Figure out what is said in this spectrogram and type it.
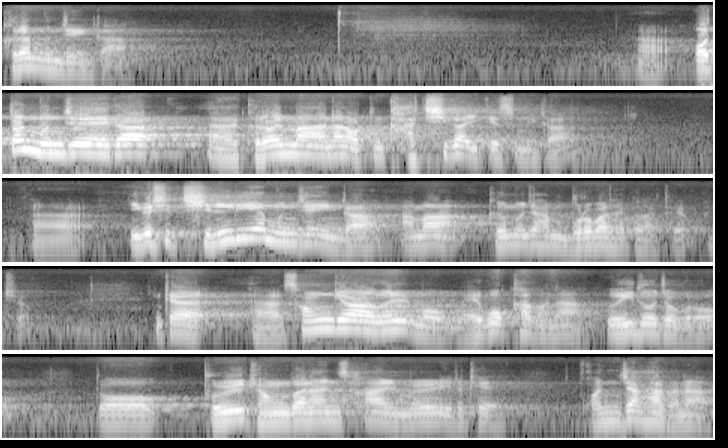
그런 문제인가? 어, 어떤 문제가 아, 그럴 만한 어떤 가치가 있겠습니까? 아, 이것이 진리의 문제인가? 아마 그 문제 한번 물어봐야 될 것 같아요. 그렇죠? 그러니까 아, 성경을 뭐 왜곡하거나 의도적으로 또 불경건한 삶을 이렇게 권장하거나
